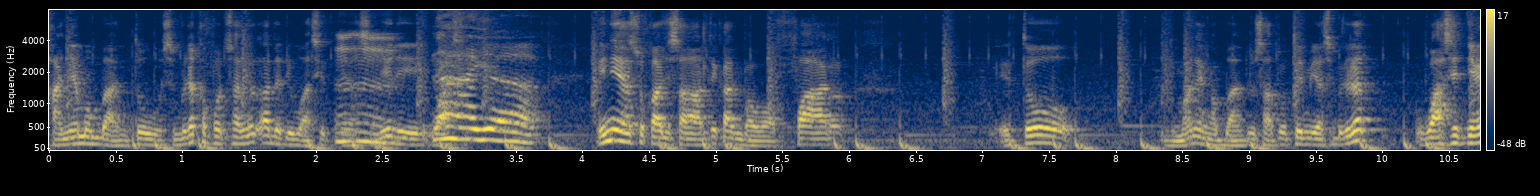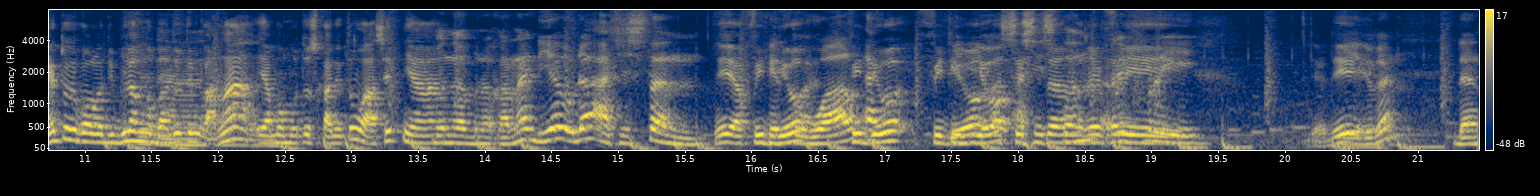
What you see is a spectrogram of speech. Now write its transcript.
hanya membantu. Sebenarnya keputusan itu ada di wasitnya sendiri. Wasit- nah ya Ini yang suka disalahartikan bahwa VAR itu gimana ya ngebantu satu tim? Ya sebenarnya wasitnya itu kalau dibilang ngebantu tim karena yang memutuskan itu wasitnya. Bener-bener karena dia udah asisten iya video Virtual, video eh, video, assistant, referee. jadi gitu kan? Dan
